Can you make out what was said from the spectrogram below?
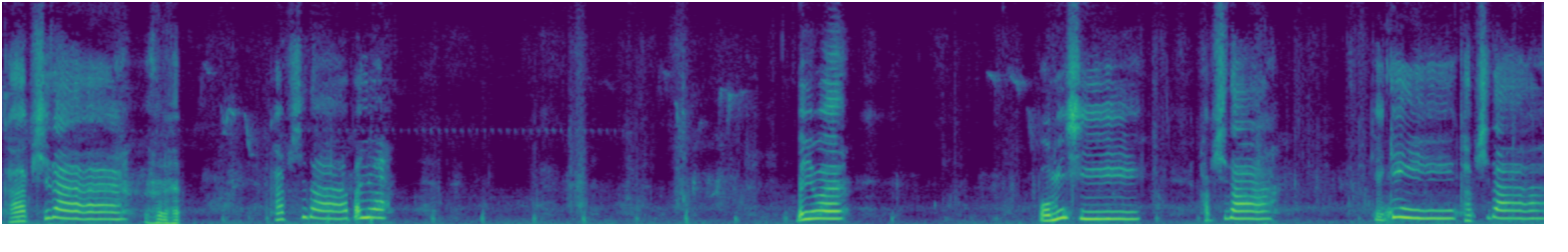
갑시다. 갑시다. 빨리 와. 빨리 와. 뽀미씨. 갑시다. 깽깽이. 갑시다.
